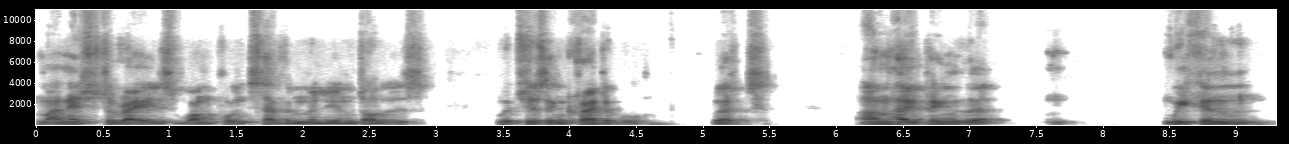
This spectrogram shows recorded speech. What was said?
managed to raise $1.7 million, which is incredible. But I'm hoping that we can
